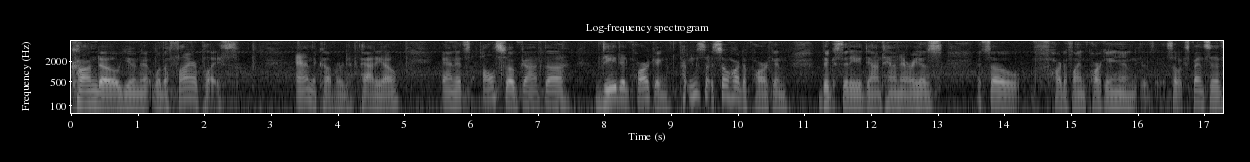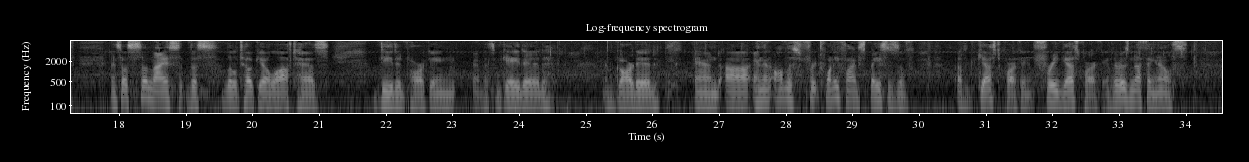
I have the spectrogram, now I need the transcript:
condo unit with a fireplace and the covered patio. And it's also got the deeded parking. It's so hard to park in big city downtown areas. It's so hard to find parking and it's so expensive. And so it's so nice this little Tokyo loft has deeded parking and that's gated and guarded and uh, and then all this free 25 spaces of of guest parking, free guest parking. There is nothing else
